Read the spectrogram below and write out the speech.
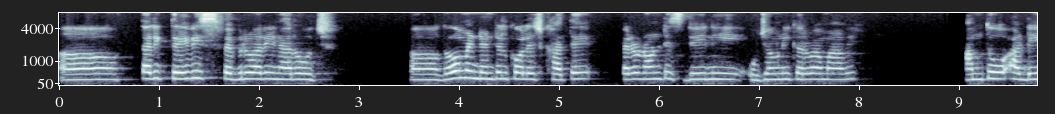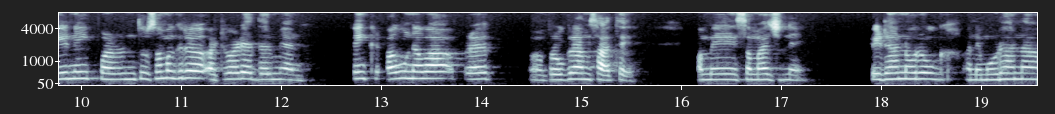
તારીખ ત્રેવીસ ફેબ્રુઆરીના રોજ ગવર્મેન્ટ ડેન્ટલ કોલેજ ખાતે પેરોડોન્ટિસ ડેની ઉજવણી કરવામાં આવી. આમ તો આ ડે નહીં, પરંતુ સમગ્ર અઠવાડિયા દરમિયાન કંઈક અવનવા પ્રોગ્રામ સાથે અમે સમાજને પેઢાનો રોગ અને મોઢાના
